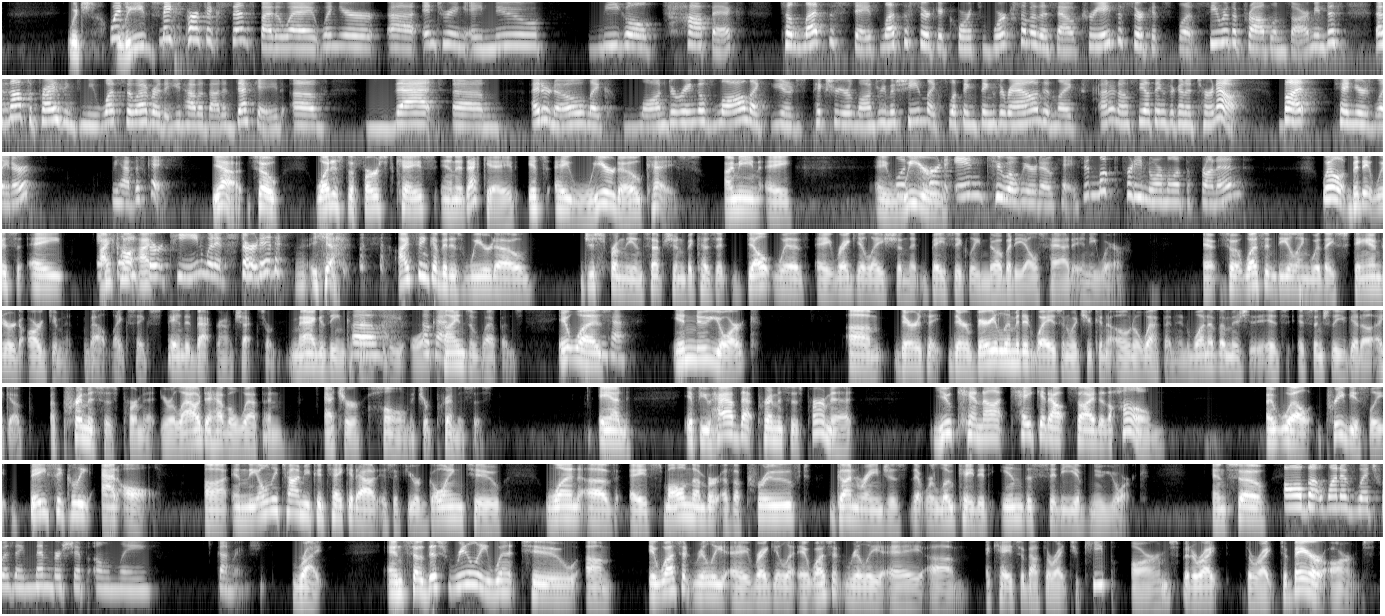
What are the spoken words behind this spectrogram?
which, Which leaves makes perfect sense, by the way, when you're uh, entering a new legal topic to let the states, let the circuit courts work some of this out, create the circuit split, see where the problems are. I mean, this that's not surprising to me whatsoever that you'd have about a decade of that. Um, I don't know, like laundering of law, like you know, just picture your laundry machine, like flipping things around and like I don't know, see how things are going to turn out. But ten years later, we have this case. Yeah. So, what is the first case in a decade? It's a weirdo case. I mean, a a Well, it weird. turned into a weirdo case. It looked pretty normal at the front end well, but it was a. in I call- I- when it started. Yeah, I think of it as weirdo just from the inception because it dealt with a regulation that basically nobody else had anywhere. Uh, So it wasn't dealing with a standard argument about, like, say, expanded background checks or magazine capacity or okay. kinds of weapons. It was Okay. in New York, um, there is a there are very limited ways in which you can own a weapon, and one of them is it's essentially you get a like a, a premises permit. You're allowed to have a weapon at your home, at your premises, and if you have that premises permit, you cannot take it outside of the home. uh, well, previously, basically at all. Uh, and the only time you could take it out is if you're going to one of a small number of approved gun ranges that were located in the city of New York. And so, All but one of which was a membership only gun range. right. And so this really went to, um, it wasn't really a regular, it wasn't really a, um, a case about the right to keep arms, but a right, the right to bear arms.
